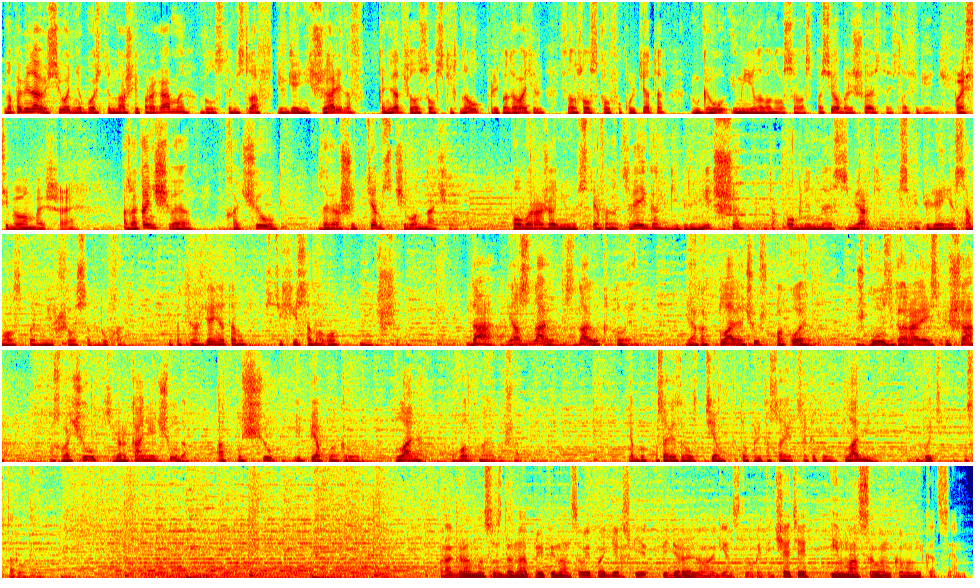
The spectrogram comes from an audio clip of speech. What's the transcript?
Напоминаю, сегодня гостем нашей программы был Станислав Евгений Жаринов, кандидат философских наук, преподаватель философского факультета МГУ имени Ломоносова. Спасибо большое, Станислав Евгеньевич. Спасибо вам большое. А заканчивая, хочу завершить тем, с чего начал. По выражению Стефана Цвейга, гибель Ницше – это огненная смерть, испепеление самовоспламенившегося духа. И подтверждение тому – стихи самого Ницше. Да, я знаю, знаю, кто я. Я, как пламя чувств покоя, жгу, сгорая и спеша, охвачу сверкание чуда, отпущу и пепла груда. Пламя, вот моя душа. Я бы посоветовал тем, кто прикасается к этому пламени, быть осторожным. Программа создана при финансовой поддержке Федерального агентства по печати и массовым коммуникациям.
